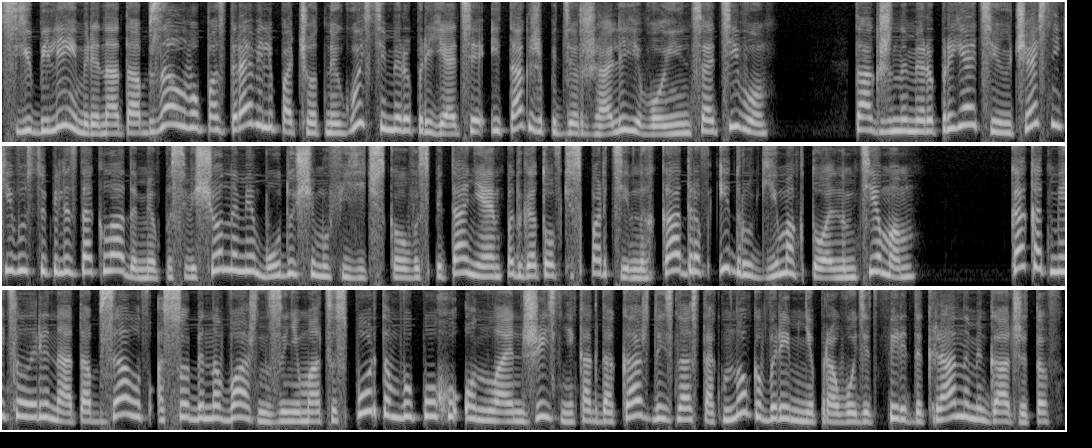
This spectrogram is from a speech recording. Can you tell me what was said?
С юбилеем Рената Абзалова поздравили почетные гости мероприятия и также поддержали его инициативу. Также на мероприятии участники выступили с докладами, посвященными будущему физического воспитания, подготовке спортивных кадров и другим актуальным темам. Как отметил Ренат Абзалов, особенно важно заниматься спортом в эпоху онлайн-жизни, когда каждый из нас так много времени проводит перед экранами гаджетов.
